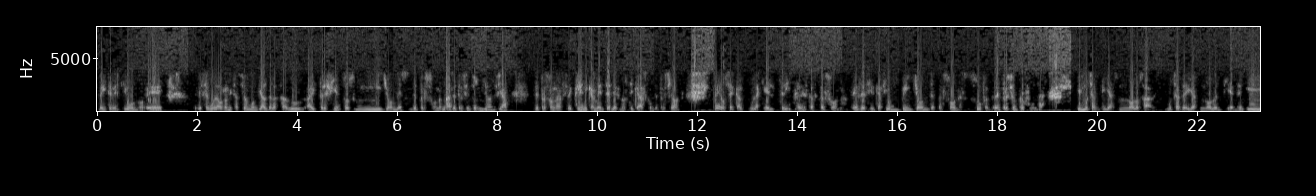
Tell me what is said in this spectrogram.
2021. Eh, eh, según la Organización Mundial de la Salud, hay 300 millones de personas, más de 300 millones ya, de personas eh, clínicamente diagnosticadas con depresión. Pero se calcula que el triple de estas personas, es decir, casi un billón de personas, sufren de depresión profunda. Y muchas de ellas no lo saben, muchas de ellas no lo entienden. Y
